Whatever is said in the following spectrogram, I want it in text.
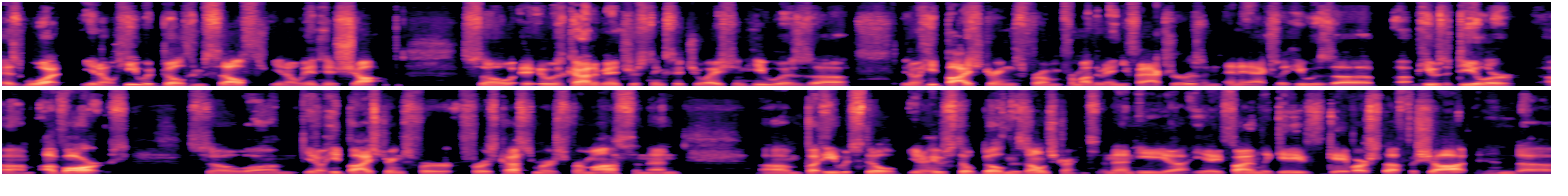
as what you know he would build himself you know in his shop. So it, it was kind of interesting situation. He was uh, you know he'd buy strings from from other manufacturers and, and actually he was a um, he was a dealer um, of ours. So um, you know he'd buy strings for for his customers from us and then um, but he would still you know he was still building his own strings. And then he uh, he finally gave gave our stuff a shot and uh,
